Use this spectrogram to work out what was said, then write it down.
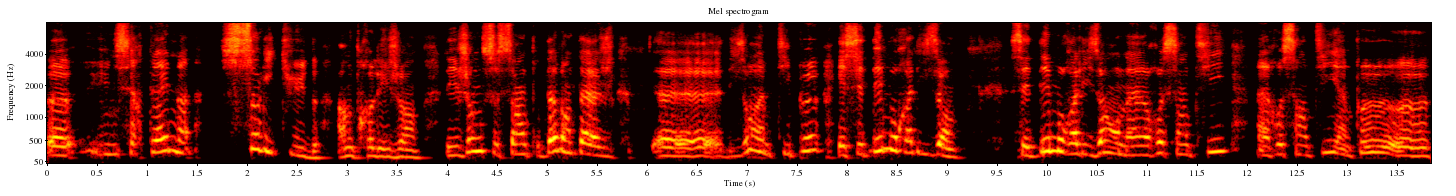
euh, une certaine solitude entre les gens. Les gens se sentent davantage, disons, un petit peu, et c'est démoralisant. C'est démoralisant. On a un ressenti, un ressenti un peu.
